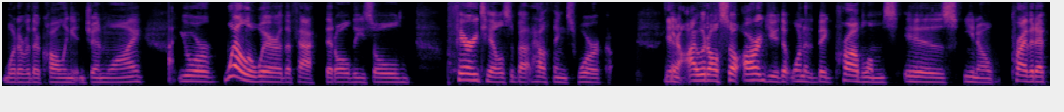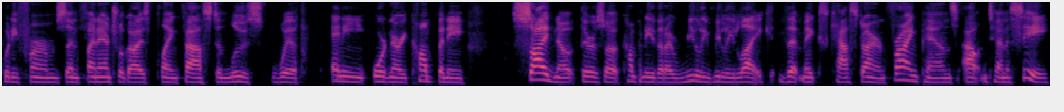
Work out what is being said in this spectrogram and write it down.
whatever they're calling it, Gen Y. You're well aware of the fact that all these old fairy tales about how things work yeah. you know i would also argue that one of the big problems is you know private equity firms and financial guys playing fast and loose with any ordinary company Side note, there's a company that I really, really like that makes cast iron frying pans out in Tennessee.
